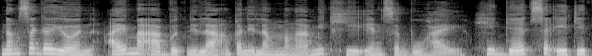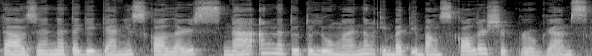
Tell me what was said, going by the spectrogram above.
nang sa gayon ay maabot nila ang kanilang mga mithiin sa buhay. Higit sa 80,000 na Tagiganyo scholars na ang natutulungan ng iba't ibang scholarship programs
